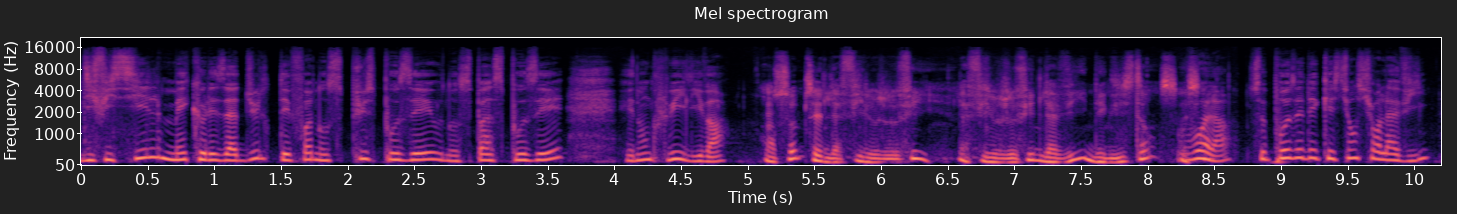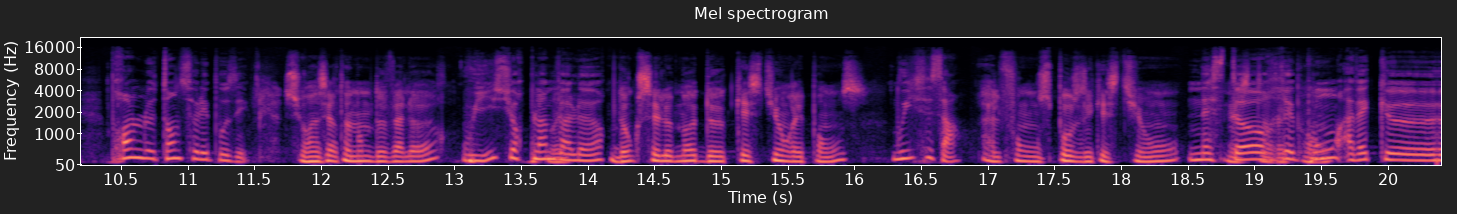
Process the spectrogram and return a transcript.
difficiles, mais que les adultes des fois n'osent plus se poser ou n'osent pas se poser, et donc lui il y va. En somme, c'est de la philosophie. La philosophie de la vie, d'existence. Voilà, se poser des questions sur la vie, prendre le temps de se les poser. Sur un certain nombre de valeurs. Oui, sur plein de valeurs. Donc c'est le mode question-réponse. Oui, c'est ça. Alphonse pose des questions. Nestor, Nestor répond, répond. avec euh,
